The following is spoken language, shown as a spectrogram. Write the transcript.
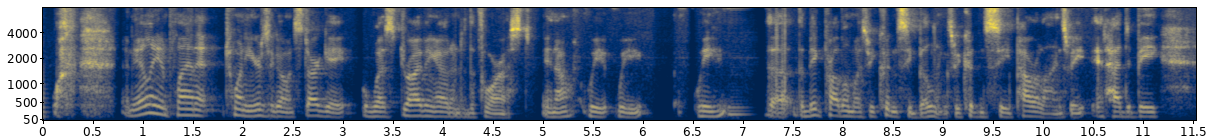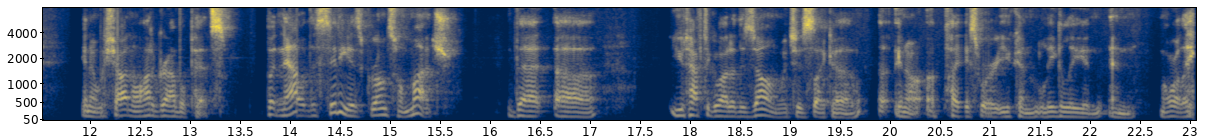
An alien planet 20 years ago in Stargate was driving out into the forest. You know, we we we the the big problem was we couldn't see buildings, we couldn't see power lines. We it had to be, you know, we shot in a lot of gravel pits. But now the city has grown so much that uh, you'd have to go out of the zone, which is like a you know a place where you can legally and, and morally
